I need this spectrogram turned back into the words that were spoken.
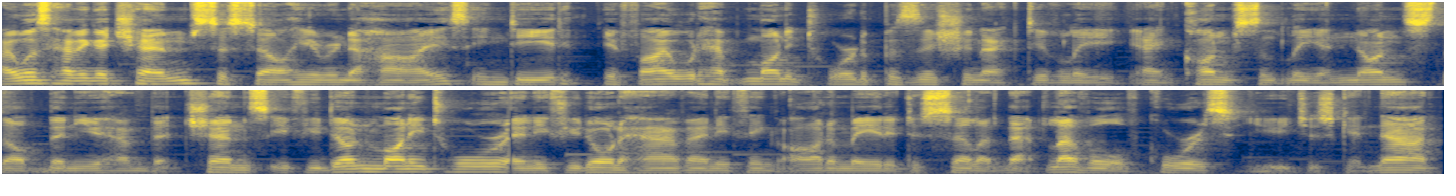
I was having a chance to sell here in the highs, indeed. If I would have monitored the position actively and constantly and non-stop, then you have that chance. If you don't monitor and if you don't have anything automated to sell at that level, of course, you just cannot.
